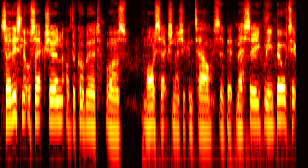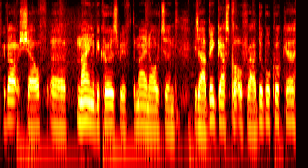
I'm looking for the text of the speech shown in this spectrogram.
So this little section of the cupboard was my section as you can tell is a bit messy. We built it without a shelf uh, mainly because with the main item is our big gas bottle for our double cooker.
